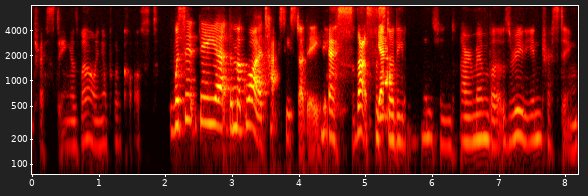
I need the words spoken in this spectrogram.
interesting as well in your podcast. Was it the uh, the Maguire taxi study? Yes, that's the yeah. study that I mentioned. I remember it was really interesting.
